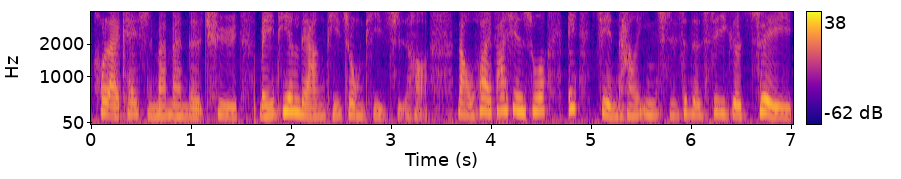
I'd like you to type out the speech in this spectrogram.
后来开始慢慢的去每一天量体重体脂哈。那我后来发现说，哎，减糖饮食真的是一个最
